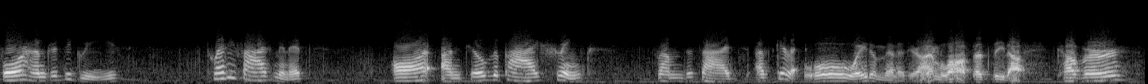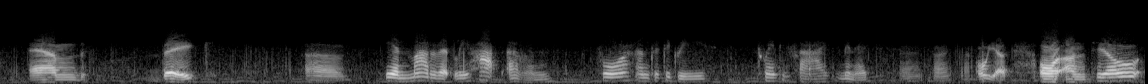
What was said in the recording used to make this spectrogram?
400 degrees, 25 minutes, or until the pie shrinks from the sides of skillet. Oh, wait a minute here. I'm lost. Let's see now. Cover and bake. Uh, In moderately hot oven, 400 degrees, 25 minutes. oh, yes. Or until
